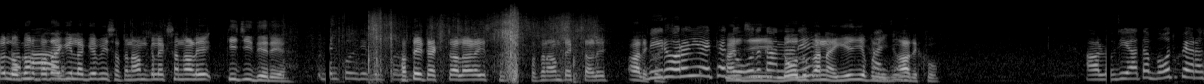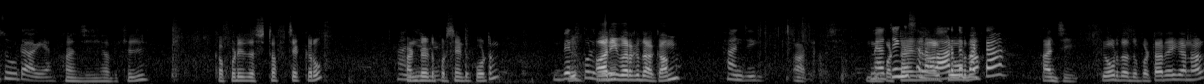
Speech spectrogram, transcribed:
ਇਹ ਲੋਕਾਂ ਨੂੰ ਪਤਾ ਕੀ ਲੱਗੇ ਵੀ ਸਤਨਾਮ ਕਲੈਕਸ਼ਨ ਵਾਲੇ ਕੀ ਚੀਜ਼ ਦੇ ਰਹੇ ਆ? ਬਿਲਕੁਲ ਜੀ ਬਿਲਕੁਲ। ਫਤਿਹ ਟੈਕਸਟਾਈਲ ਵਾਲੇ ਸ- ਸਤਨਾਮ ਟੈਕਸਟਾਈਲ ਵਾਲੇ। ਆ ਦੇਖੋ ਵੀਰ ਹੋਰਾਂ ਦੀ ਇੱਥੇ ਦੋ ਹਾਂਜੀ ਦੁਕਾਨਾਂ ਦੋ ਨੇ। ਦੁਕਾਨਾਂ ਹੈਗੀਆਂ ਜੀ ਆਪਣੀ। ਆ ਦੇਖੋ। ਆ ਲਓ ਜੀ ਆ ਤਾਂ ਬਹੁਤ ਪਿਆਰਾ ਸੂਟ ਆ ਗਿਆ। ਹਾਂਜੀ ਆ ਦੇਖਿਓ ਜੀ। ਕੱਪੜੇ ਦਾ ਸਟਫ ਚੈੱਕ ਕਰੋ। ਹਾਂਜੀ 100% ਕਾਟਨ ਬਿਲਕੁਲ ਆਰੀ ਵਰਕ ਦਾ ਕੰਮ। ਹਾਂਜੀ। ਆ ਦੇਖੋ ਜੀ ਮੈਚਿੰਗ ਦੁਪੱਟਾ ਇਹਦੇ ਨਾਲ ਸਲਵਾਰ pure ਦਾ। ਦੁਪੱਟਾ? ਹਾਂਜੀ ਪਿਓਰ ਦਾ ਦੁਪੱਟਾ ਰਹੇਗਾ ਨਾਲ।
